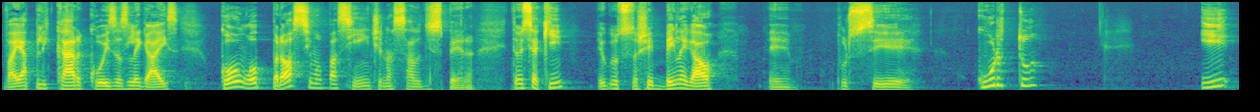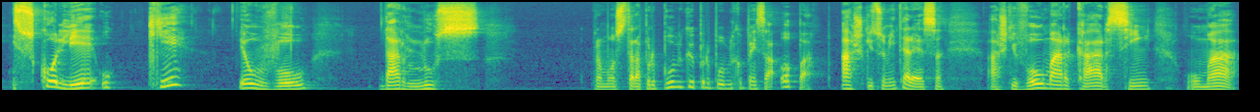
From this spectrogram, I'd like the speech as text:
vai aplicar coisas legais com o próximo paciente na sala de espera. Então esse aqui eu achei bem legal é, por ser curto e escolher o que eu vou dar luz para mostrar para o público e para o público pensar, opa, acho que isso me interessa, acho que vou marcar sim uma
